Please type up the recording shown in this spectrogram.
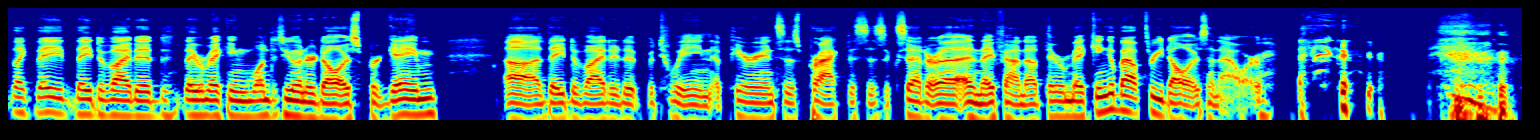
like they they divided. They were making one to two hundred dollars per game. Uh, they divided it between appearances, practices, etc., and they found out they were making about three dollars an hour.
